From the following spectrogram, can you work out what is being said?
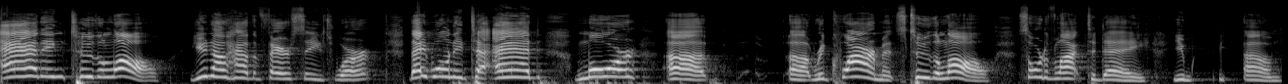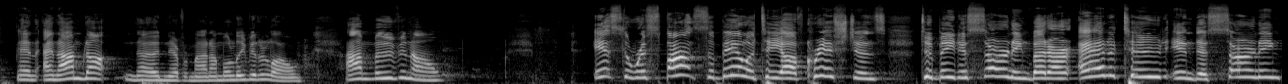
adding to the law, you know how the Pharisees were. They wanted to add more uh, uh, requirements to the law, sort of like today. You um, and and I'm not. No, never mind. I'm gonna leave it alone. I'm moving on. It's the responsibility of Christians to be discerning, but our attitude in discerning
